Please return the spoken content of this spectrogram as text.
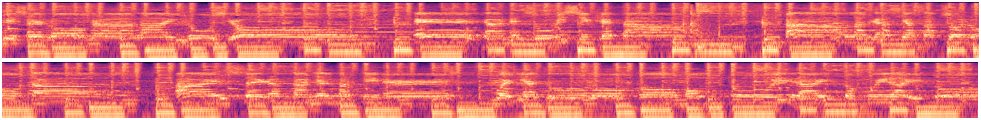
y se logra la ilusión. Que gane su bicicleta, dar las gracias absolutas a ese gran Daniel Martínez, pues le ayudó como un cuidadito, cuidadito.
